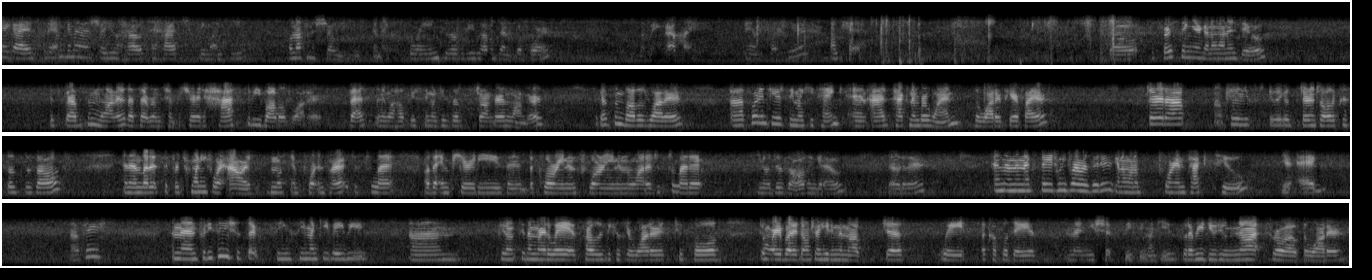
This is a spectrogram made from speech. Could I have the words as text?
Hey guys, today I'm going to show you how to hatch sea monkeys. Well, I'm not going to show you, I'm going to explain to those of you who haven't done it before. Let me grab my pamphlet here. Okay. So, the first thing you're going to want to do is grab some water that's at room temperature. It has to be bottled water. It's best, and it will help your sea monkeys live stronger and longer. So grab some bottled water uh, pour it into your sea monkey tank and add pack number one, the water purifier. Stir it up. Okay, just give it a good stir until all the crystals dissolve. And then let it sit for 24 hours. This is the most important part, just to let all the impurities and the chlorine and fluorine in the water, just to let it, you know, dissolve and get out. Get out of there. And then the next day, 24 hours later, you're going to want to pour in pack two, your eggs. Okay, and then pretty soon you should start seeing sea monkey babies. Um, if you don't see them right away, it's probably because your water is too cold. Don't worry about it. Don't try heating them up. Just wait a couple days, and then you should see sea monkeys. Whatever you do, do not throw out the water.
